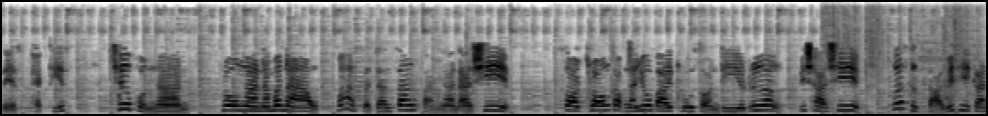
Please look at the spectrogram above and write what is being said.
Best Practice ชื่อผลงาน โครงงานน้ำมะนาว มหัศจรรย์สร้างสารรค์งานอาชีพ สอดคล้องกับนโยบายครูสอนดีเรื่อง วิชาชีพ เพื่อศึกษาวิธีการ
